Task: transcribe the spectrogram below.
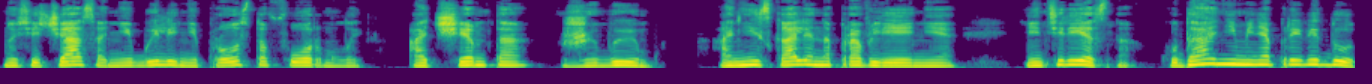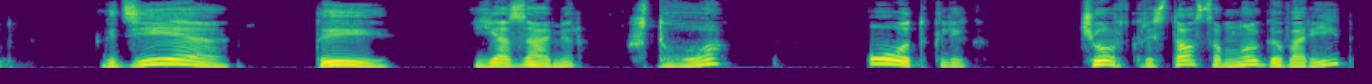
Но сейчас они были не просто формулой, а чем-то живым. Они искали направление. Интересно, куда они меня приведут? Где ты? Я замер. Что? Отклик. Черт, кристалл со мной говорит.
